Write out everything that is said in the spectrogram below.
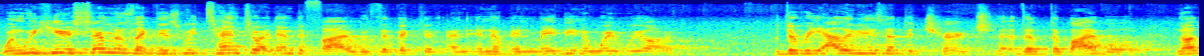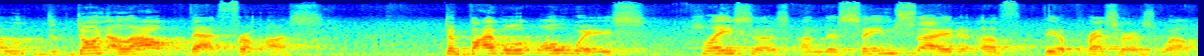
When we hear sermons like this, we tend to identify with the victim, and, and, and maybe in a way we are. But the reality is that the church, the, the, the Bible, not, don't allow that from us. The Bible always places us on the same side of the oppressor as well,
